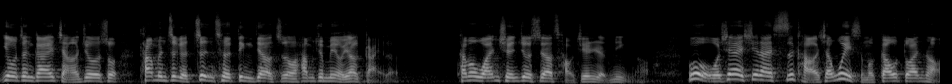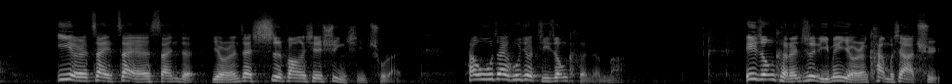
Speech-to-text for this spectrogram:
右正刚才讲的就是说，他们这个政策定调之后，他们就没有要改了，他们完全就是要草菅人命啊。不过我现在先来思考一下，为什么高端哈？一而再、再而三的有人在释放一些讯息出来，他无在乎就几种可能嘛。一种可能就是里面有人看不下去，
